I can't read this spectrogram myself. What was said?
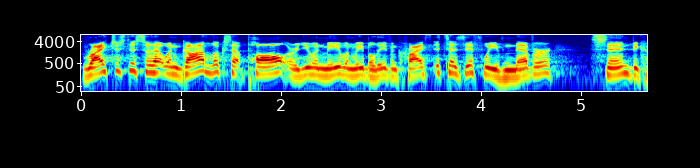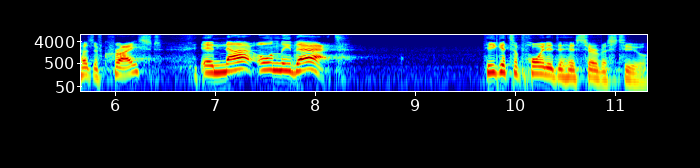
righteousness so that when God looks at Paul or you and me when we believe in Christ, it's as if we've never sinned because of Christ. And not only that, he gets appointed to his service too.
